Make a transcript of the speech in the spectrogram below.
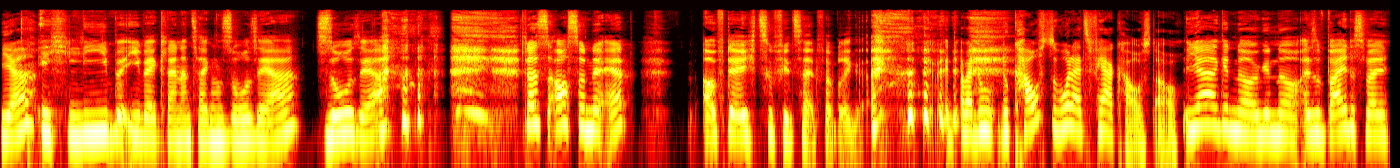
ja. Ich liebe eBay Kleinanzeigen so sehr. So sehr. Das ist auch so eine App, auf der ich zu viel Zeit verbringe. Aber du, du kaufst sowohl als verkaufst auch. Ja, genau, genau. Also beides, weil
